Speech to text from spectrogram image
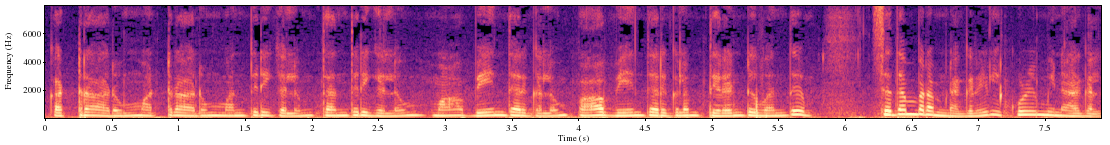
கற்றாரும் மற்றாரும் மந்திரிகளும் தந்திரிகளும் மா வேந்தர்களும் பாவேந்தர்களும் திரண்டு வந்து சிதம்பரம் நகரில் குழுமினார்கள்.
